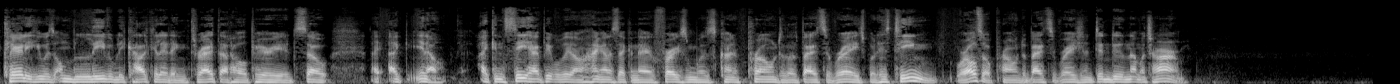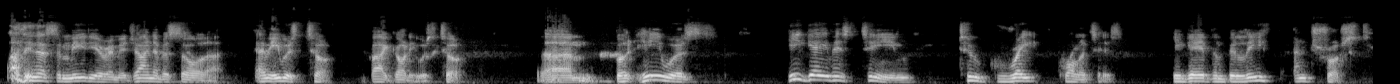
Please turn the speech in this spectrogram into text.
Clearly, he was unbelievably calculating throughout that whole period. So, I, I you know, I can see how people be going, hang on a second now, Ferguson was kind of prone to those bouts of rage, but his team were also prone to bouts of rage and it didn't do them that much harm. I think that's a media image. I never saw that. I mean, he was tough. By God, he was tough. Um, but he was, he gave his team two great qualities. He gave them belief and trust.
